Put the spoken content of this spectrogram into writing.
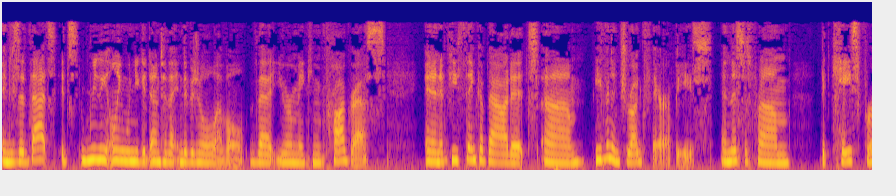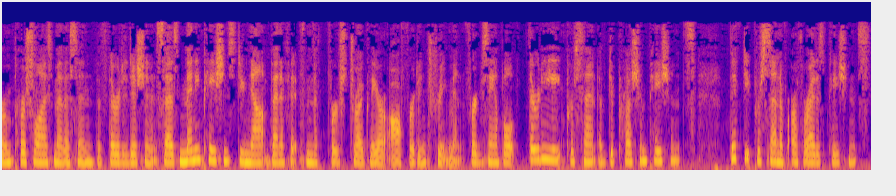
And he said that's it's really only when you get down to that individual level that you're making progress. And if you think about it, um, even in drug therapies, and this is from the case for personalized medicine, the third edition, it says many patients do not benefit from the first drug they are offered in treatment. For example, 38% of depression patients, 50% of arthritis patients,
